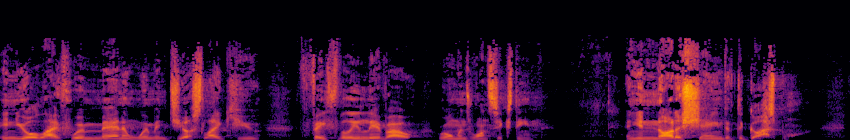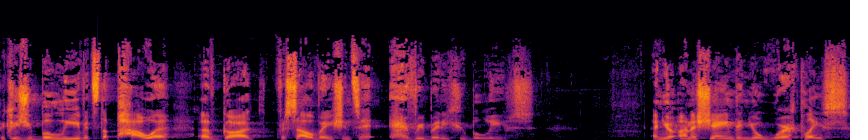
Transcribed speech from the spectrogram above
in your life where men and women just like you faithfully live out Romans 1:16. And you're not ashamed of the gospel because you believe it's the power of God for salvation to everybody who believes. And you're unashamed in your workplace,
